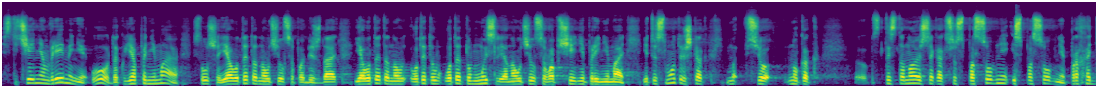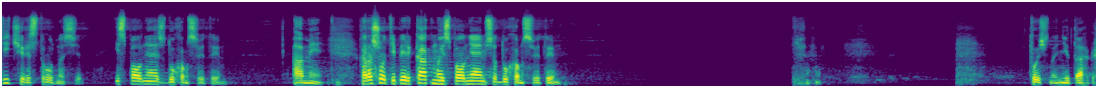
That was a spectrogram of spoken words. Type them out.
с течением времени, о, так я понимаю, слушай, я вот это научился побеждать, я вот, это, вот, это, вот эту мысль я научился вообще не принимать. И ты смотришь, как все, ну как ты становишься как все способнее и способнее проходить через трудности, исполняясь Духом Святым. Аминь. Хорошо, теперь как мы исполняемся Духом Святым? Точно не так.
